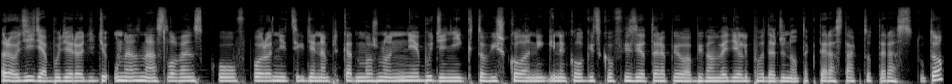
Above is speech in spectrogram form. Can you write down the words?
rodiť a bude rodiť u nás na Slovensku v porodnici, kde napríklad možno nebude nikto vyškolený ginekologickou fyzioterapiou, aby vám vedeli povedať, že no tak teraz takto, teraz tuto,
